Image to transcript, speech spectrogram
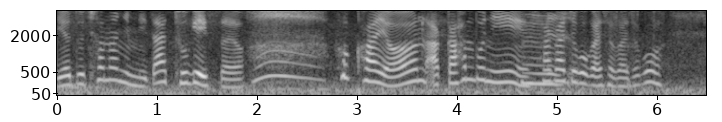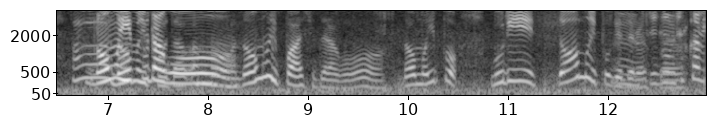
얘도 천 원입니다 두 개 있어요 흑화연 아까 한 분이 음. 사가지고 가셔가지고 아, 너무 이쁘다고. 이쁘다. 어, 너무 이뻐 하시더라고 너무 이쁘 물이 너무 이쁘게 음, 들었어요 지금 색깔이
